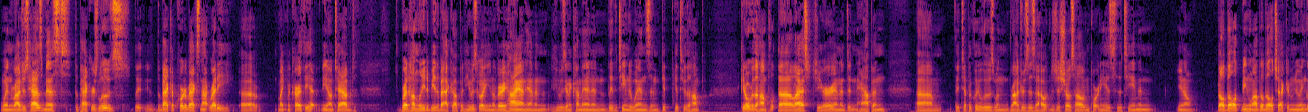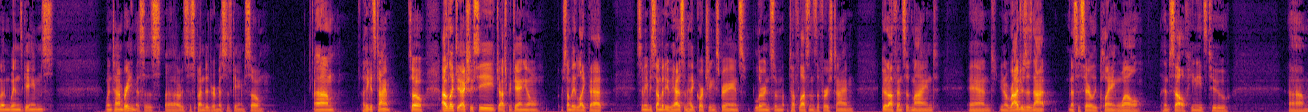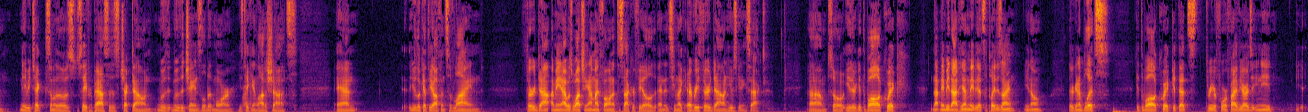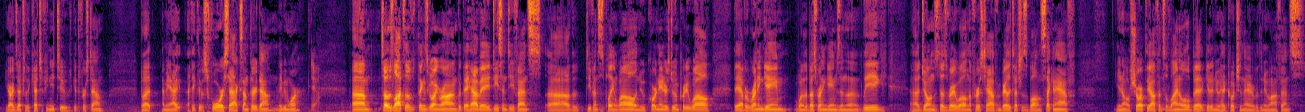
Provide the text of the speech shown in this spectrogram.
when Rodgers has missed, the Packers lose. The, the backup quarterback's not ready. Uh, Mike McCarthy, you know, tabbed Brett Hundley to be the backup, and he was going, you know, very high on him, and he was going to come in and lead the team to wins and get get through the hump, get over the hump uh, last year, and it didn't happen. Um, they typically lose when Rodgers is out, and it just shows how important he is to the team. And you know, Bill Bel- meanwhile, Bill Belichick in New England wins games when Tom Brady misses, uh, is suspended or misses games. So, um, I think it's time. So I would like to actually see Josh McDaniel or somebody like that. So maybe somebody who has some head coaching experience, learned some tough lessons the first time, good offensive mind, and you know Rodgers is not necessarily playing well himself. He needs to um, maybe take some of those safer passes, check down, move the, move the chains a little bit more. He's right. taking a lot of shots, and you look at the offensive line third down. I mean, I was watching on my phone at the soccer field, and it seemed like every third down he was getting sacked. Um, so either get the ball quick, not maybe not him, maybe that's the play design. You know, they're going to blitz, get the ball quick, get that three or four or five yards that you need, yards after the catch if you need to, to get the first down. But I mean, I, I think there was four sacks on third down, maybe more. Yeah. Um, so there's lots of things going wrong, but they have a decent defense. Uh, the defense is playing well. A new coordinator is doing pretty well. They have a running game, one of the best running games in the league. Uh, Jones does very well in the first half and barely touches the ball in the second half. You know, shore up the offensive line a little bit, get a new head coach in there with a new offense,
